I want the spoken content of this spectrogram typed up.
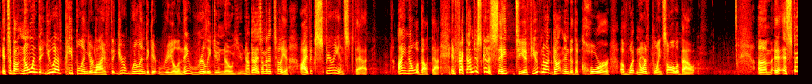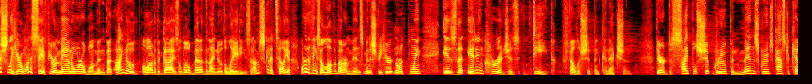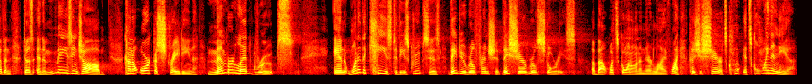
It's about knowing that you have people in your life that you're willing to get real and they really do know you. Now, guys, I'm going to tell you, I've experienced that. I know about that. In fact, I'm just going to say to you if you've not gotten into the core of what North Point's all about, um, especially here, I want to say if you're a man or a woman, but I know a lot of the guys a little better than I know the ladies. And I'm just going to tell you, one of the things I love about our men's ministry here at North Point is that it encourages deep fellowship and connection their discipleship group and men's groups. Pastor Kevin does an amazing job kind of orchestrating member led groups. And one of the keys to these groups is they do real friendship, they share real stories about what's going on in their life. Why? Because you share, it's, it's koinonia.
